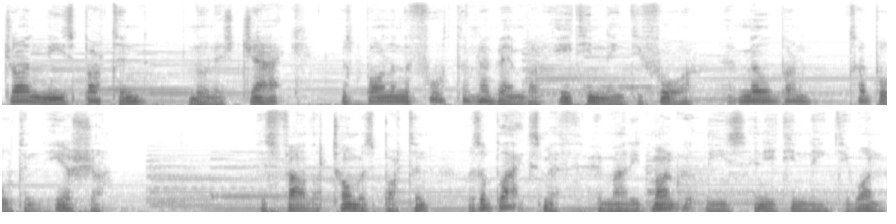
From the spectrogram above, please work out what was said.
John Lees Burton, known as Jack, was born on the 4th of November 1894 at Milburn, Tarbolton, Ayrshire. His father, Thomas Burton, was a blacksmith who married Margaret Lees in 1891.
